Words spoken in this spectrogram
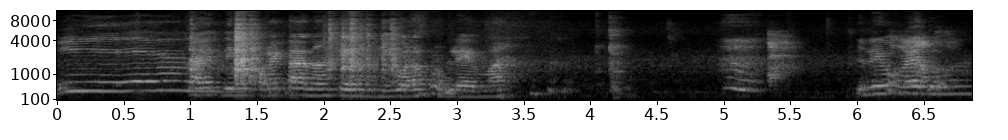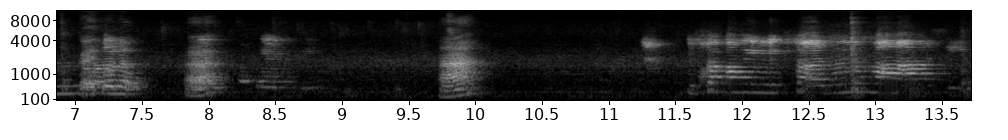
yeah. kahit di mo pakita ng candy, walang problema. Hindi mo kahit, kahit wala, ha? Ha? Isa kang hilig sa ano yung maaasin.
